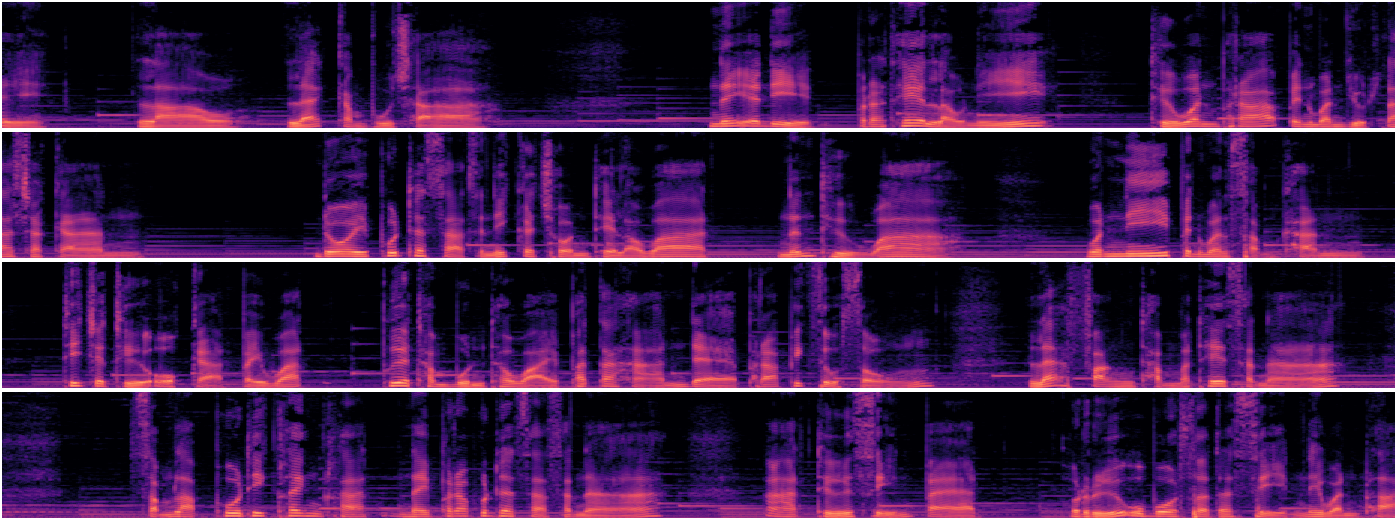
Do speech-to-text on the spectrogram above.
ย ลาว และกัมพูชา ในอดีตประเทศเหล่านี้ ถือวันพระเป็นวันหยุดราชการ โดยพุทธศาสนิกชนเถรวาทนั้นถือว่า วันนี้เป็นวันสำคัญที่จะถือโอกาสไปวัด เพื่อทำบุญถวายพัตหารแด่พระภิกษุสงฆ์และฟังธรรมเทศนาสำหรับผู้ที่เคร่งครัดในพระพุทธศาสนา อาจถือศีลแปดหรืออุโบสถศีลในวันพระ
